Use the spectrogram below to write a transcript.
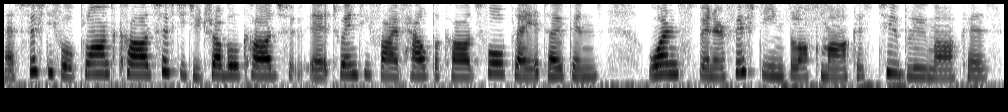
has 54 plant cards, 52 trouble cards, uh, 25 helper cards, 4 player tokens, 1 spinner, 15 block markers, 2 blue markers,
